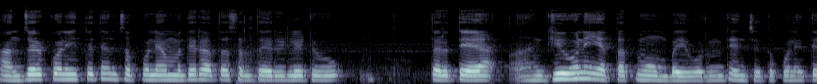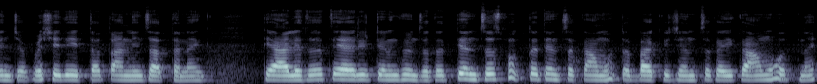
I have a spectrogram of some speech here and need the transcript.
आणि जर कोणी इथं त्यांचं पुण्यामध्ये राहत असेल तर रिलेटिव्ह तर त्या घेऊन येतात मुंबईवरून. त्यांचे तर कोणी त्यांच्यापाशी देतात आणि जाताना ते आले तर त्या रिटर्न घेऊन जातात. त्यांचंच फक्त त्यांचं काम होतं. बाकीच्यांचं काही काम होत नाही.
